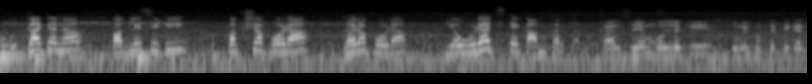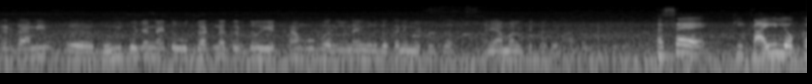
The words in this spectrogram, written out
उद्घाटनं पब्लिसिटी पक्षफोडा घरं फोडा एवढंच ते काम करतात. काल सीएम बोलले की तुम्ही फक्त टीका करता आम्ही भूमिपूजन नाही तर उद्घाटन करतो एक खांब उभारलं नाही विरोधकांनी मेट्रोचं आणि आम्हाला टीका करतो. कसं आहे की काही लोक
